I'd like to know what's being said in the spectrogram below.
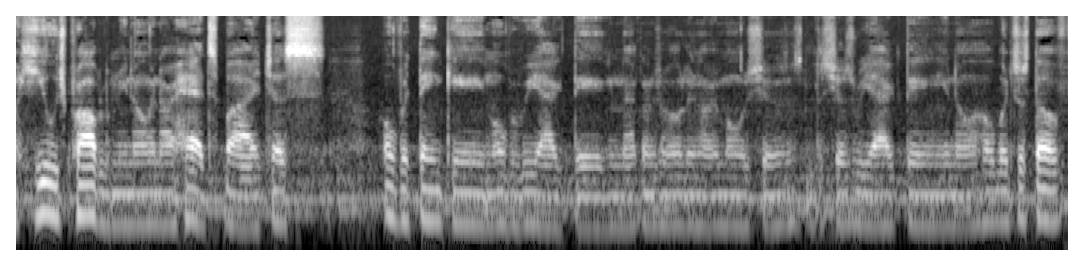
a huge problem, you know, in our heads by just overthinking, overreacting, not controlling our emotions, just reacting, you know, a whole bunch of stuff.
